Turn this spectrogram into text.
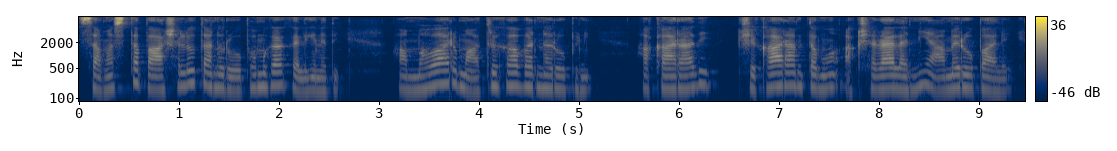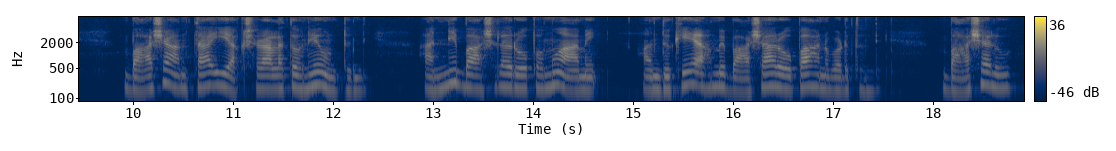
సమస్త భాషలు తను రూపముగా కలిగినది. అమ్మవారు మాతృకా వర్ణ రూపిణి. అకారాది క్షికారాంతము అక్షరాలన్నీ ఆమె రూపాలే. భాష అంతా ఈ అక్షరాలతోనే ఉంటుంది. అన్ని భాషల రూపము ఆమె. అందుకే ఆమె భాషారూప అనబడుతుంది. భాషలు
